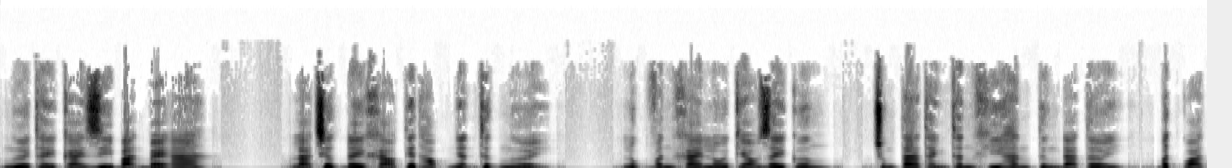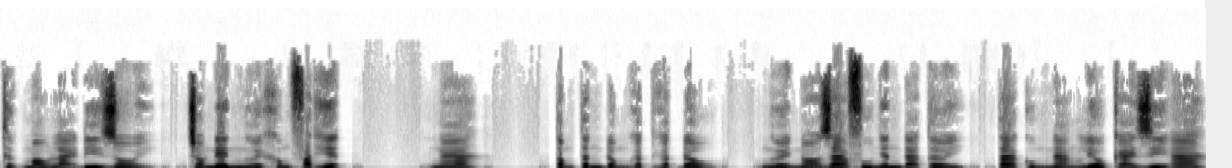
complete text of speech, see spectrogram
ngươi thấy cái gì bạn bè a Là trước đây khảo tiết học nhận thức người. Lục Vân Khai lôi kéo dây cương, chúng ta thành thân khi hắn từng đã tới, bất quá thực mau lại đi rồi, cho nên ngươi không phát hiện. Nga, Tống Tân Đồng gật gật đầu, người nọ ra phu nhân đã tới, ta cùng nàng liêu cái gì a?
